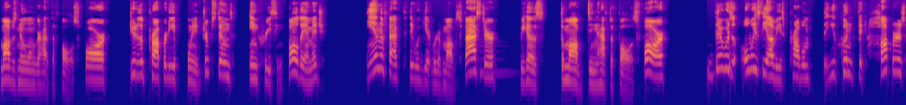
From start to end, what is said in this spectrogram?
mobs no longer have to fall as far due to the property of pointed dripstones increasing fall damage, and the fact that they would get rid of mobs faster because the mob didn't have to fall as far, there was always the obvious problem that you couldn't fit hoppers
